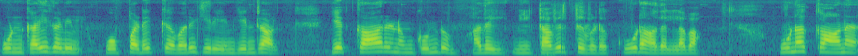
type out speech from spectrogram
உன் கைகளில் ஒப்படைக்க வருகிறேன் என்றால் எக்காரணம் கொண்டும் அதை நீ தவிர்த்து விடக்கூடாதல்லவா உனக்கான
